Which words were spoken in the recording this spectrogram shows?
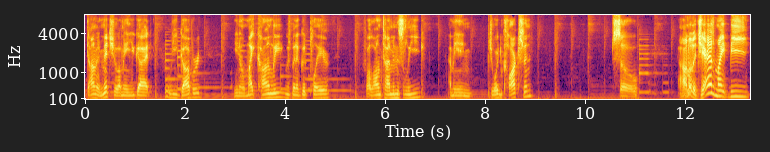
Donovan Mitchell. I mean, you got Rudy Gobert, you know, Mike Conley, who's been a good player for a long time in this league. I mean, Jordan Clarkson. So, I don't know. The Jazz might be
